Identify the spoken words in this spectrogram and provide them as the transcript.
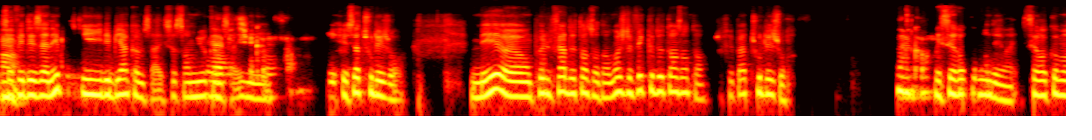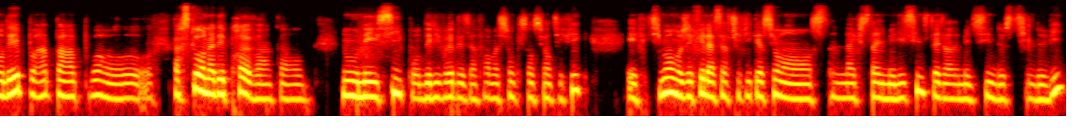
Ça ah. fait des années parce qu'il est bien comme ça, il se sent mieux comme ça. Il, fait ça tous les jours. Mais euh, on peut le faire de temps en temps. Moi, je ne le fais que de temps en temps. Je ne fais pas tous les jours. D'accord. Mais c'est recommandé, oui. C'est recommandé par, par, rapport au... Parce qu'on a des preuves. Hein, quand nous, on est ici pour délivrer des informations qui sont scientifiques. Et effectivement, moi, j'ai fait la certification en lifestyle medicine, c'est-à-dire la médecine de style de vie,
